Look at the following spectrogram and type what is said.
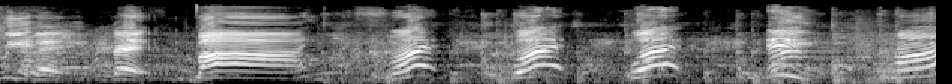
Period. Bet. Bet. Bye. What? What? What? Eat. Huh?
